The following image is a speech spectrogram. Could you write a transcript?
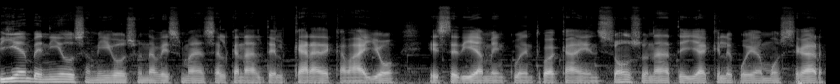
Bienvenidos amigos una vez más al canal del Cara de Caballo. Este día me encuentro acá en Sonsonate ya que les voy a mostrar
